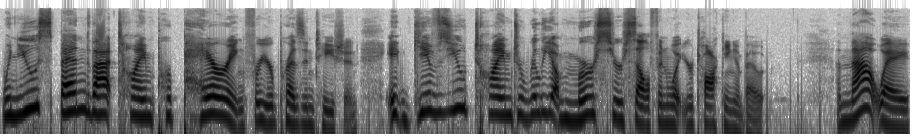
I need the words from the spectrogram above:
When you spend that time preparing for your presentation, it gives you time to really immerse yourself in what you're talking about. And that way,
